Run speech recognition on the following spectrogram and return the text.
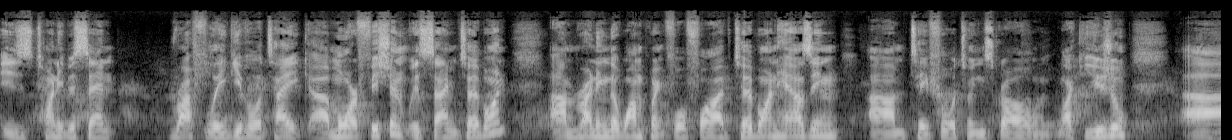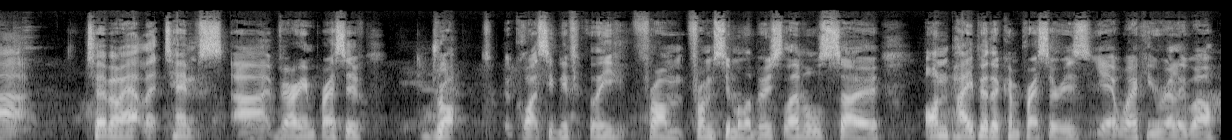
is 20% roughly give or take uh, more efficient with same turbine um, running the 1.45 turbine housing um, t4 twin scroll like usual uh, turbo outlet temps are very impressive. Dropped quite significantly from from similar boost levels. So on paper, the compressor is yeah working really well.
